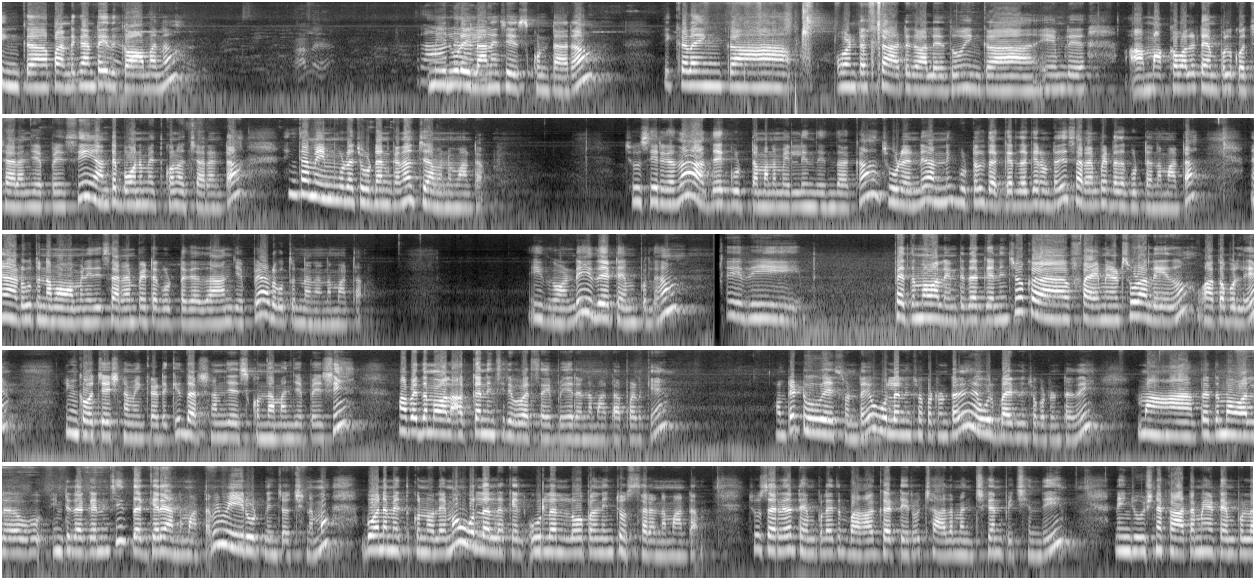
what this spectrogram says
ఇంకా పండుగ అంటే ఇది కామన్ మీరు కూడా ఇలానే చేసుకుంటారా? ఇక్కడ ఇంకా వంట స్టార్ట్ కాలేదు ఇంకా ఏం లే మా అక్క వాళ్ళ టెంపుల్కి వచ్చారని చెప్పేసి అంటే బోనం ఎత్తుకొని వచ్చారంట. ఇంకా మేము కూడా చూడడానికనే వచ్చామన్నమాట. చూసారు కదా అదే గుట్ట మనం వెళ్ళింది ఇందాక. చూడండి అన్ని గుట్టలు దగ్గర దగ్గర ఉంటుంది సరంపేట గుట్ట అన్నమాట. నేను అడుగుతున్నా మా మమ్మీని ఇది సరంపేట గుట్ట కదా అని చెప్పి అడుగుతున్నాను అన్నమాట ఇదిగోండి ఇదే టెంపుల్. ఇది పెద్దమ్మ వాళ్ళ ఇంటి దగ్గర నుంచి ఒక ఫైవ్ మినిట్స్ కూడా లేదు వాకబుల్లే. ఇంకా వచ్చేసినాం ఇక్కడికి దర్శనం చేసుకుందామని చెప్పేసి. మా పెద్దమ్మ వాళ్ళ అక్కడి నుంచి రివర్స్ అయిపోయారు అన్నమాట అప్పటికే. అంటే టూ వేస్ ఉంటాయి. ఊళ్ళో నుంచి ఒకటి ఉంటుంది ఊరి బయట నుంచి ఒకటి ఉంటుంది. మా పెద్దమ్మ వాళ్ళ ఇంటి దగ్గర నుంచి దగ్గరే అన్నమాట. మేము ఈ రూట్ నుంచి వచ్చినాము. బోనం ఎత్తుకున్న వాళ్ళేమో ఊళ్ళలోకి వెళ్ళి ఊళ్ళ లోపల నుంచి వస్తారన్నమాట. చూసారు కదా టెంపుల్ అయితే బాగా కట్టారు చాలా మంచిగా అనిపించింది. నేను చూసిన కాటమయ్య టెంపుల్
